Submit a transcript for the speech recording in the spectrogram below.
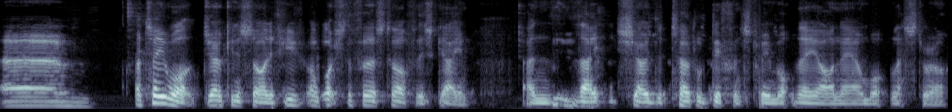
Um, I'll tell you what. Joking aside, if you I watched the first half of this game, and Hmm. they showed the total difference between what they are now and what Leicester are.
